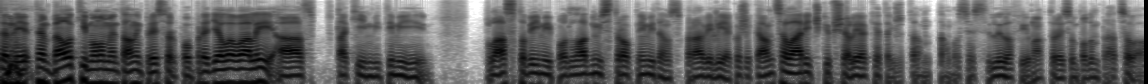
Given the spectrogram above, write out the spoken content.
ten, ten veľký monumentálny priestor popredelovali a s takými tými plastovými podhľadmi stropnými tam spravili akože kanceláričky všelijaké, takže tam, tam vlastne stylila firma, v ktorej som potom pracoval.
